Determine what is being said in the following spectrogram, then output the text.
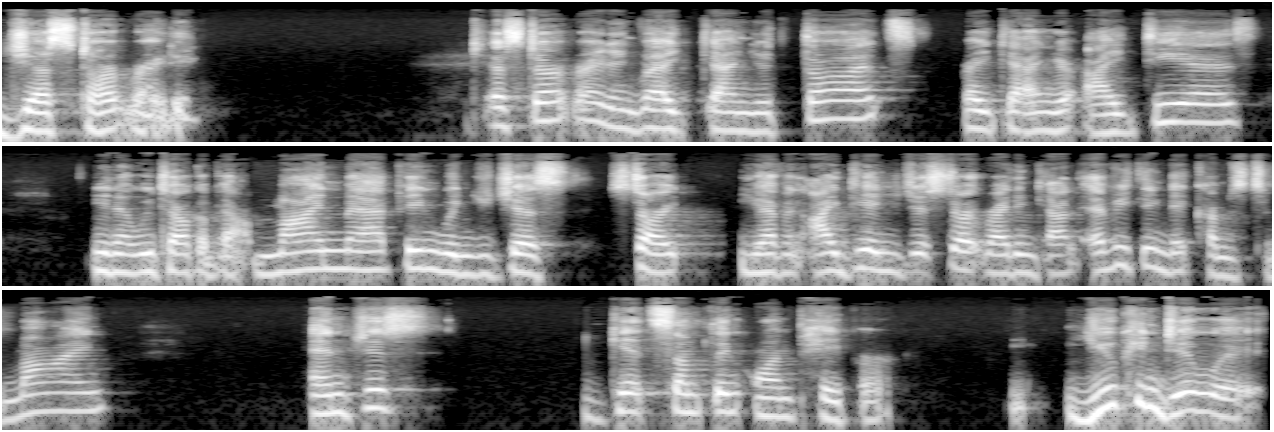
just start writing just start writing. Write down your thoughts, write down your ideas. You know, we talk about mind mapping when you just start, you have an idea and you just start writing down everything that comes to mind and just get something on paper. You can do it.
